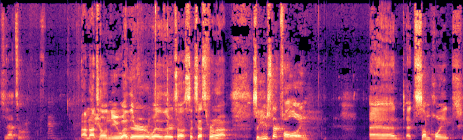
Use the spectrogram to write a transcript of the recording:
So that's a, I'm not telling you whether whether it's a success or not. So you start following, and at some point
